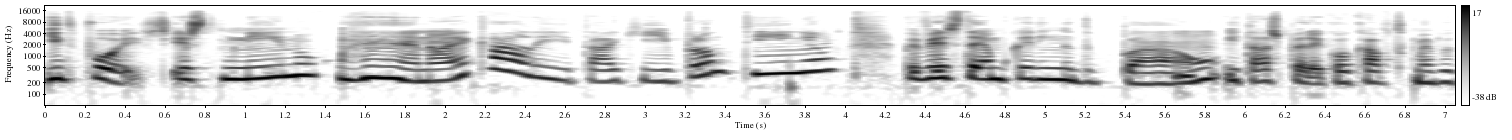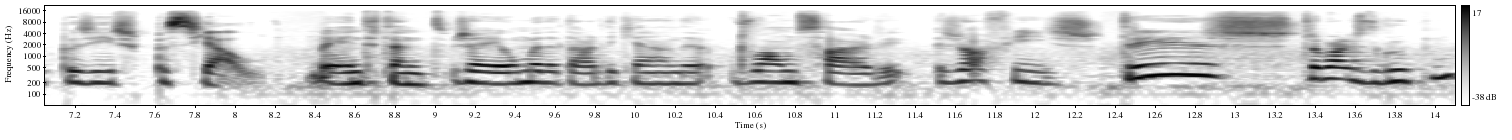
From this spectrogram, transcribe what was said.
E depois, este menino, não é Cali, está aqui prontinho, para ver se tem um bocadinho de pão e está à espera que eu acabe de comer para depois ir passeá-lo. Bem, entretanto, já é uma da tarde aqui anda, vou almoçar, já fiz três trabalhos de grupo,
